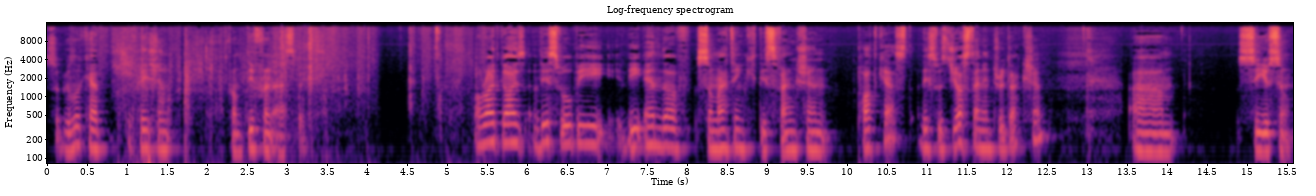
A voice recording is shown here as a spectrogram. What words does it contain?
So we look at the patient from different aspects. Alright, guys, this will be the end of Somatic Dysfunction podcast. This was just an introduction. Um, see you soon.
